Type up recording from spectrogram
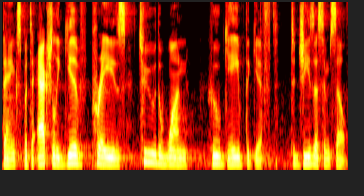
thanks, but to actually give praise to the one who gave the gift, to Jesus Himself.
